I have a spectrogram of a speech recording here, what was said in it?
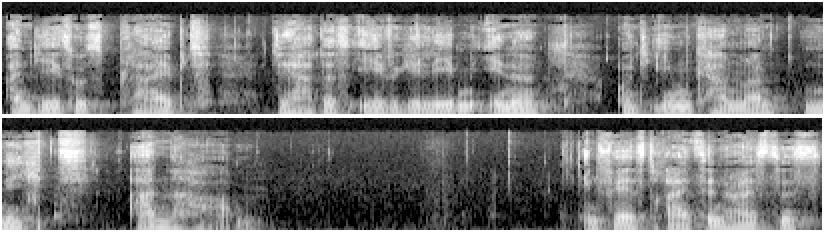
an Jesus bleibt, der hat das ewige Leben inne und ihm kann man nichts anhaben. In Vers 13 heißt es,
